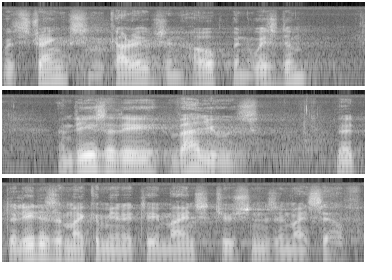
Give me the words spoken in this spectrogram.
with strength and courage and hope and wisdom. And these are the values that the leaders of my community, my institutions, and myself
